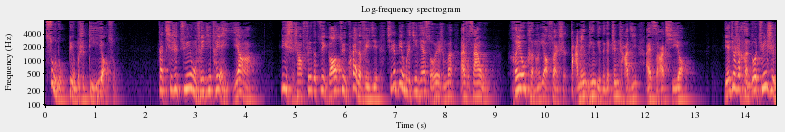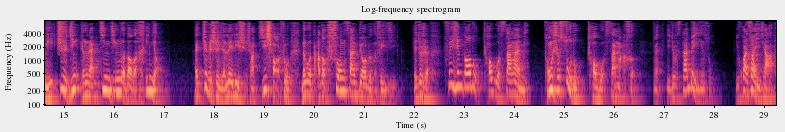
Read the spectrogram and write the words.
速度并不是第一要素。但其实军用飞机它也一样啊。历史上飞得最高最快的飞机，其实并不是今天所谓什么 F 三五，很有可能要算是大名鼎鼎那个侦察机 SR 七幺。也就是很多军事迷至今仍然津津乐道的黑鸟，哎，这个是人类历史上极少数能够达到双三标准的飞机，也就是飞行高度超过三万米，同时速度超过三马赫，哎，也就是三倍音速。你换算一下啊，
